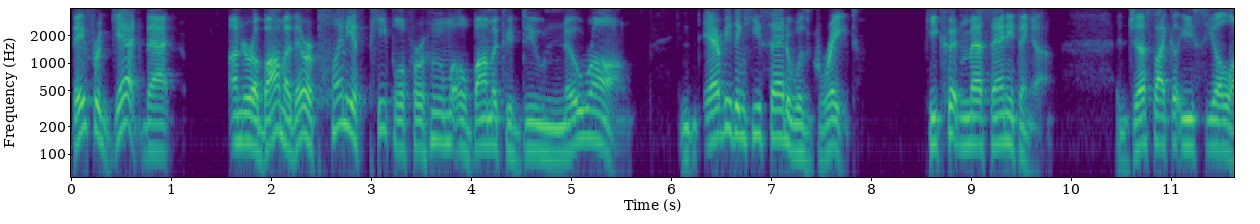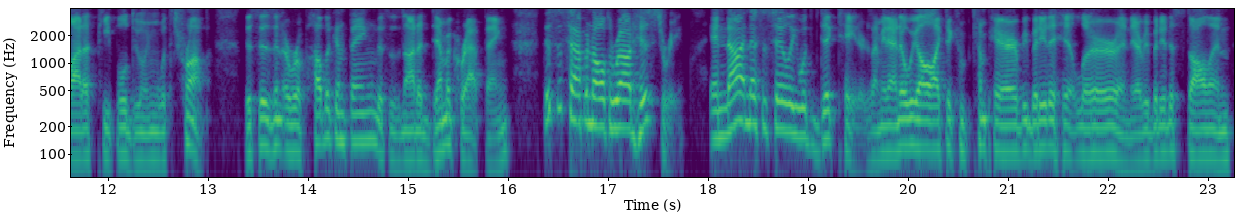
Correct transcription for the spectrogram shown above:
They forget that under Obama, there were plenty of people for whom Obama could do no wrong. Everything he said was great. He couldn't mess anything up. Just like you see a lot of people doing with Trump. This isn't a Republican thing. This is not a Democrat thing. This has happened all throughout history and not necessarily with dictators. I mean, I know we all like to com compare everybody to Hitler and everybody to Stalin,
